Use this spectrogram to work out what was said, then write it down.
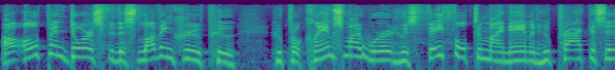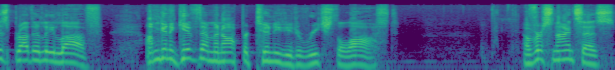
I'll open doors for this loving group who, who proclaims my word, who's faithful to my name, and who practices brotherly love. I'm going to give them an opportunity to reach the lost. Now, verse 9 says,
